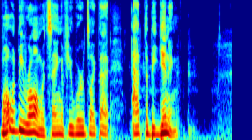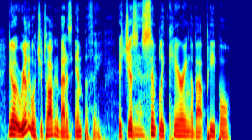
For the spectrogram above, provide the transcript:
what would be wrong with saying a few words like that at the beginning? You know, really what you're talking about is empathy. It's just yeah. simply caring about people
